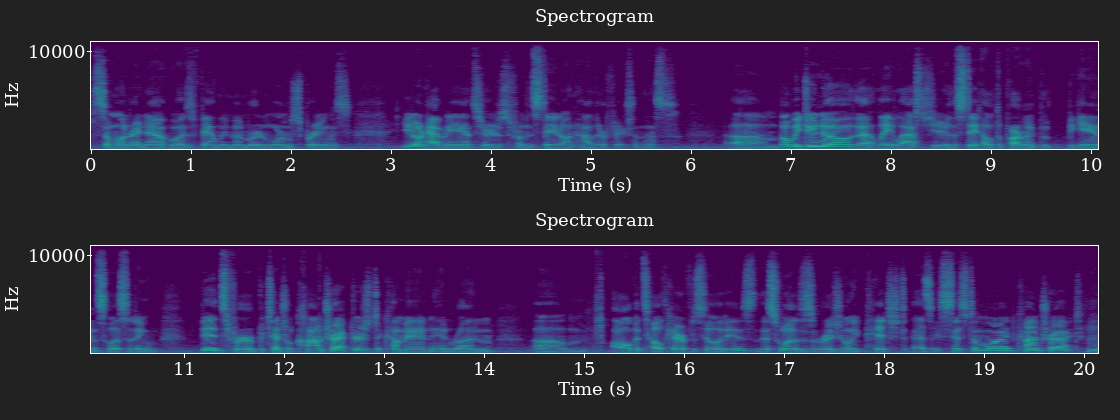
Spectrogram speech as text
someone right now who has a family member in Warm Springs, you don't have any answers from the state on how they're fixing this. Um, but we do know that late last year, the state health department b- began soliciting bids for potential contractors to come in and run um, all of its healthcare facilities. This was originally pitched as a system wide contract, hmm.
